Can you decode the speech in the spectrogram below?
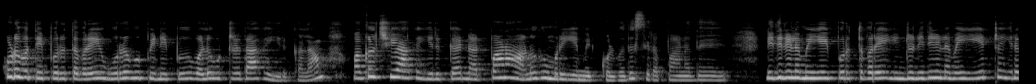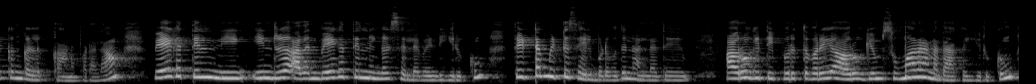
குடும்பத்தை பொறுத்தவரை உறவு பிணைப்பு வலுவுற்றதாக இருக்கலாம். மகிழ்ச்சியாக இருக்க நட்பான அணுகுமுறையை மேற்கொள்வது சிறப்பானது. நிதி நிலைமையை பொறுத்தவரை இன்று நிதி நிலைமை ஏற்ற இறக்கங்கள் காணப்படலாம். வேகத்தில் நீ இன்று அதன் வேகத்தில் நீங்கள் செல்ல வேண்டியிருக்கும். திட்டமிட்டு செயல்படுவது நல்லது. ஆரோக்கியத்தை பொறுத்தவரை ஆரோக்கியம் சுமாரானதாக இருக்கும்.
